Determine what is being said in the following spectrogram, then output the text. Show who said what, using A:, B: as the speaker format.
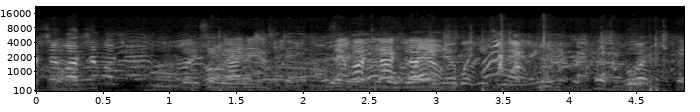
A: Watch him, watch him, watch him! Watch him. Watch him. Watch. Watch him. Watch him. Watch him. Watch him. Watch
